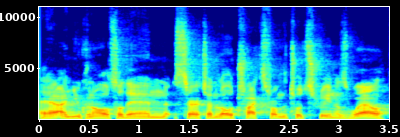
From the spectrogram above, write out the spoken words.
uh, and you can also then search and load tracks from the touchscreen as well.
